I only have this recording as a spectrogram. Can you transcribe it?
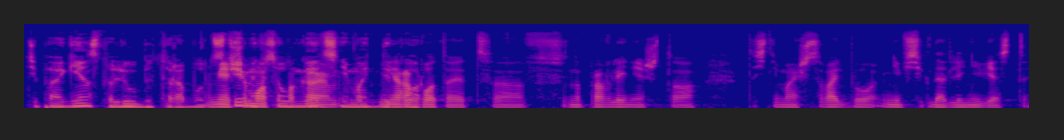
типа, агентство любит У работать меня с еще теми, мозг кто пока умеет снимать не декор. работает а, в направлении, что ты снимаешь свадьбу не всегда для невесты.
